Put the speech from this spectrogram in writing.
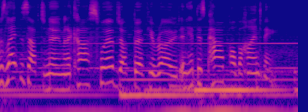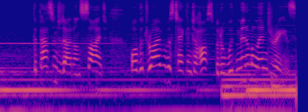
It was late this afternoon when a car swerved off Berthia Road and hit this power pole behind me. The passenger died on site, while the driver was taken to hospital with minimal injuries.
